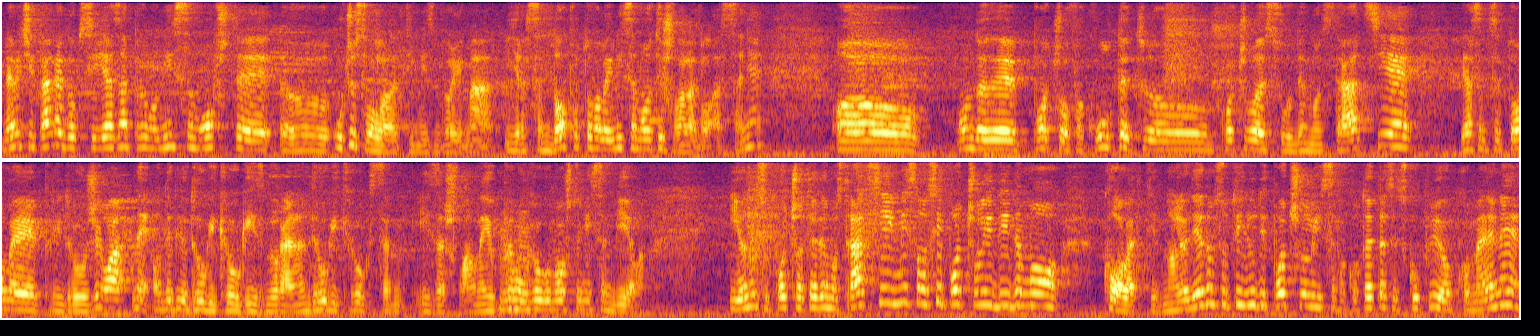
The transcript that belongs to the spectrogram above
najveći paradoks je ja zapravo nisam uopšte uh, učestvovala na tim izborima, jer sam doputovala i nisam otišla na glasanje. Uh, onda je počeo fakultet, uh, počele su demonstracije, ja sam se tome pridružila, ne, onda je bio drugi krug izbora, na drugi krug sam izašla, ali u prvom mm -hmm. krugu uopšte nisam bila. I onda su počele te demonstracije i mi smo svi počeli da idemo kolektivno, ali odjednom su ti ljudi počeli sa fakulteta se skupljaju oko mene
